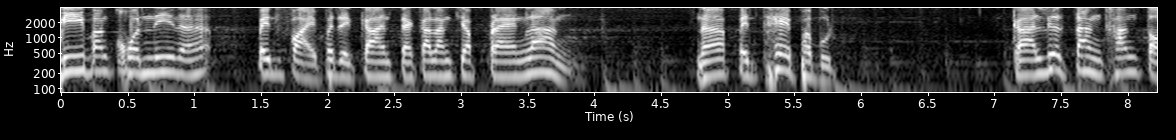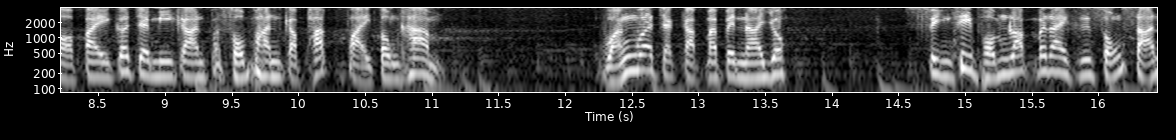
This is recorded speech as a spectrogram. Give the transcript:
มีบางคนนี่นะฮะเป็นฝ่ายเผด็จการแต่กำลังจะแปลงร่างนะเป็นเทพบุตร การเลือกตั้งครั้งต่อไปก็จะมีการผสมพันธ์กับพรรคฝ่ายตรงข้าม หวังว่าจะกลับมาเป็นนายก สิ่งที่ผมรับไม่ได้คือสงสาร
